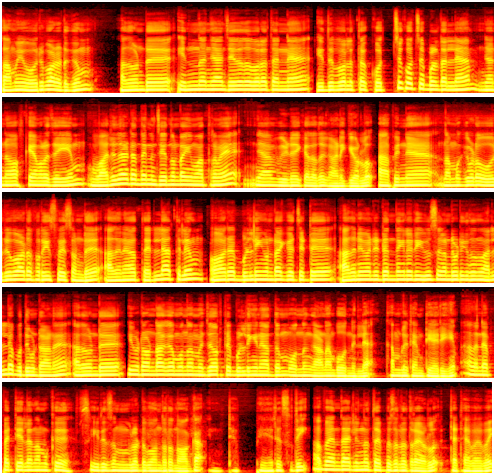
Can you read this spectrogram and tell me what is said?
സമയം ഒരുപാട് എടുക്കും അതുകൊണ്ട് ഇന്ന് ഞാൻ ചെയ്തതുപോലെ തന്നെ ഇതുപോലത്തെ കൊച്ചു കൊച്ചു ബിൽഡെല്ലാം ഞാൻ ഓഫ് ക്യാമറ ചെയ്യും. വലുതായിട്ട് എന്തെങ്കിലും ചെയ്യുന്നുണ്ടെങ്കിൽ മാത്രമേ ഞാൻ വീഡിയോയ്ക്ക് അത് കാണിക്കുകയുള്ളൂ. ആ പിന്നെ നമുക്കിവിടെ ഒരുപാട് ഫ്രീ സ്പേസ് ഉണ്ട്. അതിനകത്ത് എല്ലാത്തിലും ഓരോ ബിൽഡിംഗ് ഉണ്ടാക്കി വെച്ചിട്ട് അതിന് വേണ്ടിയിട്ട് എന്തെങ്കിലും ഒരു യൂസ് കണ്ടുപിടിക്കുന്നത് നല്ല ബുദ്ധിമുട്ടാണ്. അതുകൊണ്ട് ഇവിടെ ഉണ്ടാക്കാൻ പോകുന്ന മെജോറിറ്റി ബിൽഡിങ്ങിനകത്തും ഒന്നും കാണാൻ പോകുന്നില്ല. കംപ്ലീറ്റ് എം ടി ആയിരിക്കും. അതിനെ പറ്റിയെല്ലാം നമുക്ക് സീരീസ് മുമ്പിലോട്ട് പോകുന്നത് നോക്കാം. എന്റെ പേര് സുതി അപ്പോൾ എന്തായാലും ഇന്നത്തെ എപ്പിസോഡ് ഇത്രയേ ഉള്ളൂ. ടാറ്റാ ബൈ ബൈ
